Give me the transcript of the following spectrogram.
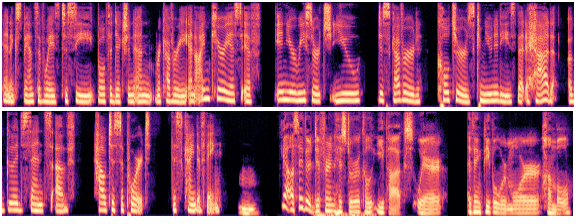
and expansive ways to see both addiction and recovery. And I'm curious if in your research you discovered cultures, communities that had a good sense of how to support this kind of thing. Mm. Yeah, I'll say there are different historical epochs where I think people were more humble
